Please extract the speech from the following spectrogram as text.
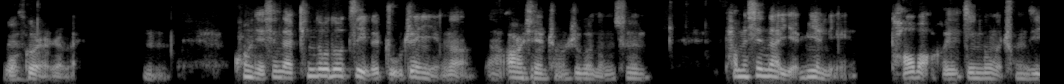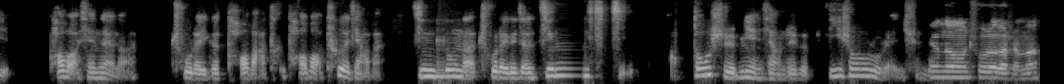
我个人认为，嗯，况且现在拼多多自己的主阵营呢，啊，二线城市和农村，他们现在也面临淘宝和京东的冲击。淘宝现在呢出了一个淘宝特淘宝特价版，京东呢出了一个叫惊喜啊，都是面向这个低收入人群的京东出了个什么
